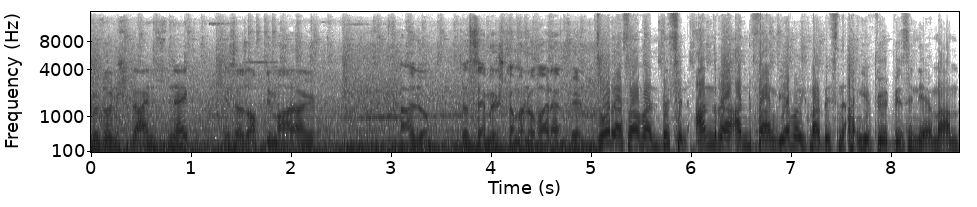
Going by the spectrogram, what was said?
Für so einen kleinen Snack ist das optimal eigentlich. Also, das Sandwich kann man nur weiterempfehlen. So, das war mal ein bisschen anderer Anfang. Wir haben euch mal ein bisschen angeführt. Wir sind ja immer am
